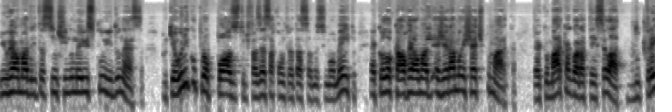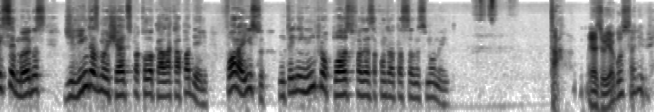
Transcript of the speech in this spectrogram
E o Real Madrid está se sentindo meio excluído nessa. Porque o único propósito de fazer essa contratação nesse momento é colocar o Real Madrid, é gerar manchete para marca. É que o marca agora tem, sei lá, do, três semanas de lindas manchetes para colocar na capa dele. Fora isso, não tem nenhum propósito fazer essa contratação nesse momento. Tá, mas eu ia gostar de ver.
